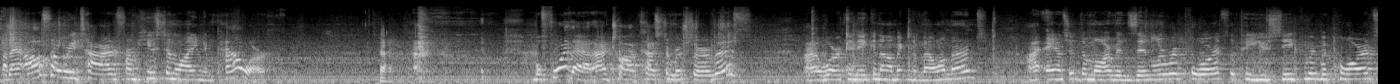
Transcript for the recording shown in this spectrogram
But I also retired from Houston Lighting and Power. Before that, I taught customer service. I worked in economic development. I answered the Marvin Zindler reports, the PUC reports,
